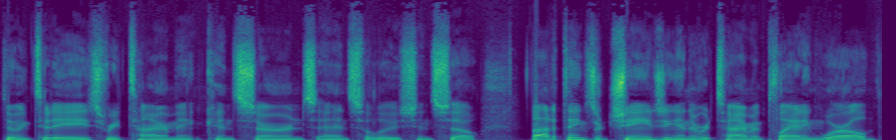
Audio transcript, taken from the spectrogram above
doing today's retirement concerns and solutions. So, a lot of things are changing in the retirement planning world.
